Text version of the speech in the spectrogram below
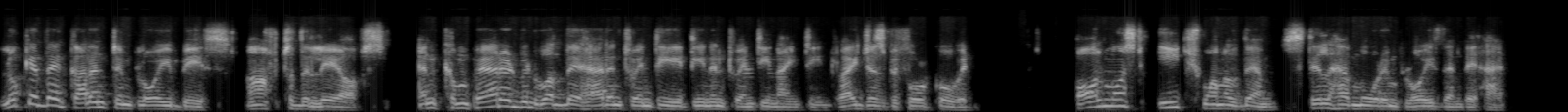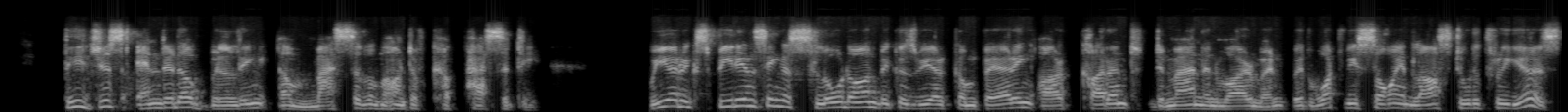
look at their current employee base after the layoffs and compare it with what they had in 2018 and 2019, right? Just before COVID. Almost each one of them still have more employees than they had. They just ended up building a massive amount of capacity we are experiencing a slowdown because we are comparing our current demand environment with what we saw in last two to three years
